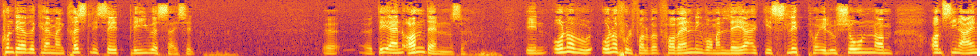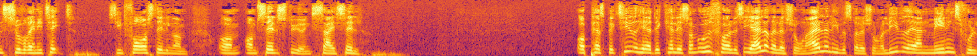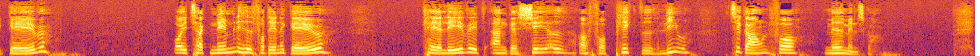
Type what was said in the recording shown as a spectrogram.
Kun derved kan man kristeligt set blive sig selv. Øh, øh, det er en omdannelse, en underfuld forvandling, hvor man lærer at give slip på illusionen om, om sin egen suverænitet, sin forestilling om, om, om selvstyring, sig selv. Og perspektivet her, det kan ligesom udfoldes i alle relationer, alle livets relationer. Livet er en meningsfuld gave, og i taknemmelighed for denne gave, kan jeg leve et engageret og forpligtet liv til gavn for medmennesker.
